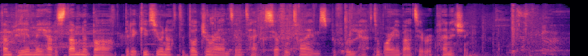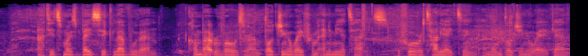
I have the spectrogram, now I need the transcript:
Vampyr may have a stamina bar, but it gives you enough to dodge around and attack several times before you have to worry about it replenishing. At its most basic level then, combat revolves around dodging away from enemy attacks before retaliating and then dodging away again.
